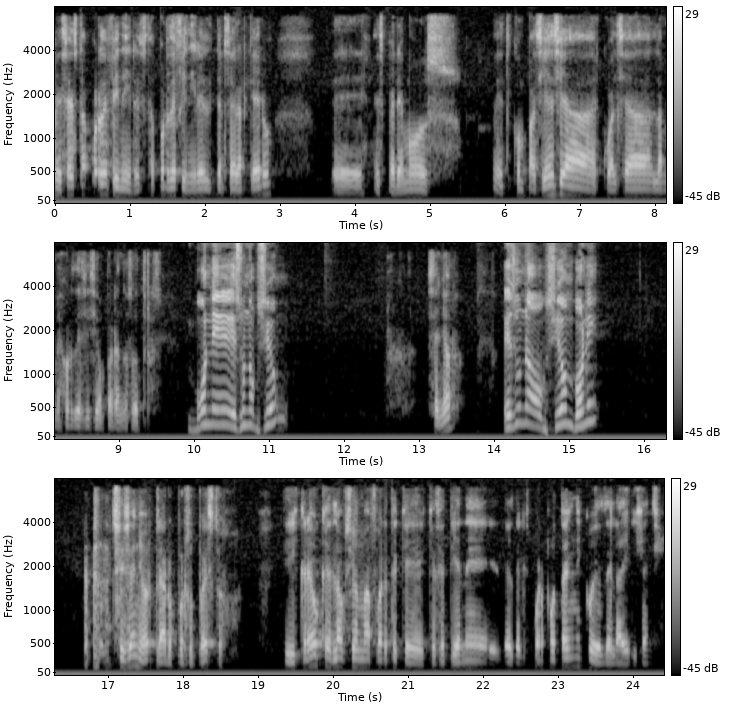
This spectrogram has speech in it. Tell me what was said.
Ese está por definir, está por definir el tercer arquero. Eh, esperemos eh, con paciencia cuál sea la mejor decisión para nosotros. ¿Bone es una opción? Señor. ¿Es una opción, Bone? Sí, señor, claro, por supuesto. Y creo que es la opción más fuerte que, que se tiene desde el cuerpo técnico y desde la dirigencia.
